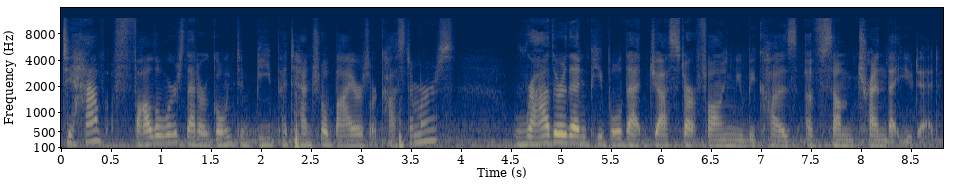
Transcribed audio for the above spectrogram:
to have followers that are going to be potential buyers or customers rather than people that just start following you because of some trend that you did.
